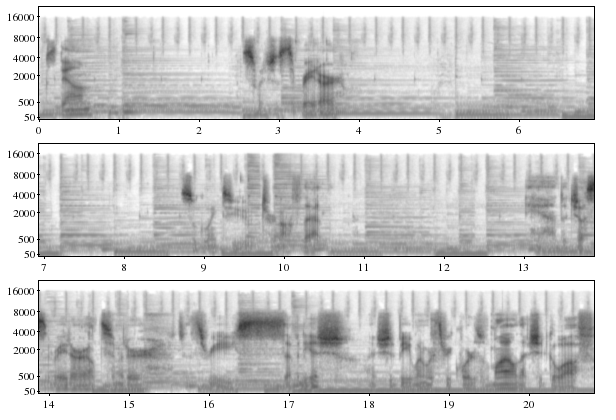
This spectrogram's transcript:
Hooks down. Switches to radar. So going to turn off that and adjust the radar altimeter to 370-ish. It should be when we're three quarters of a mile. That should go off.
